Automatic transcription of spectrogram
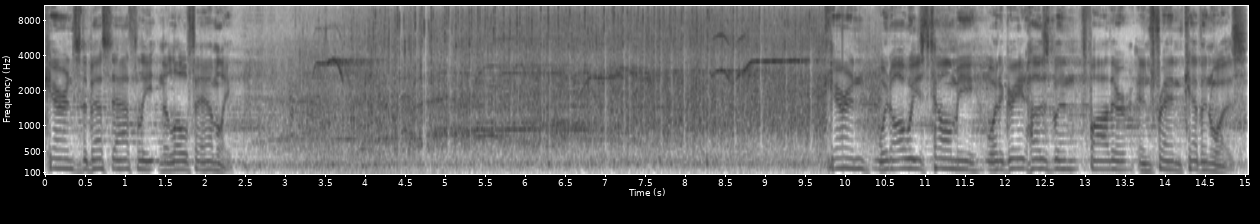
Karen's the best athlete in the Lowe family. Karen would always tell me what a great husband, father, and friend Kevin was.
